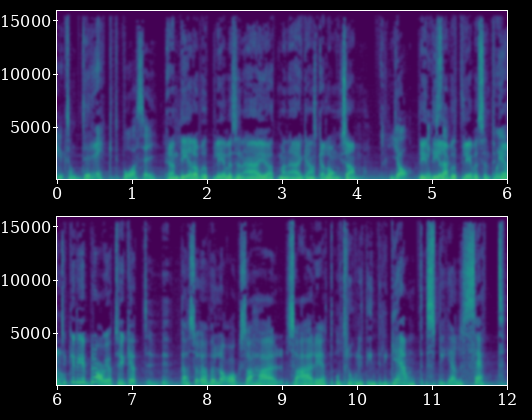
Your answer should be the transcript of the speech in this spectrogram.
liksom dräkt på sig. En del av upplevelsen är ju att man är ganska långsam. Ja, Det är en del exakt. av upplevelsen tycker Och jag, jag. tycker det är bra. Jag tycker att alltså, överlag så, här, så är det ett otroligt intelligent spelsätt,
